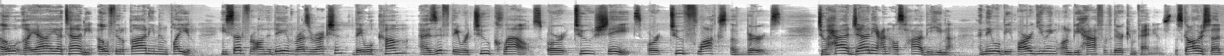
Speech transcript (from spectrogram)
أو غيايتان أو فرقان من طير He said, For on the day of resurrection, they will come as if they were two clouds, or two shades, or two flocks of birds. Tuhajani an ashabihima. And they will be arguing on behalf of their companions. The scholar said,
